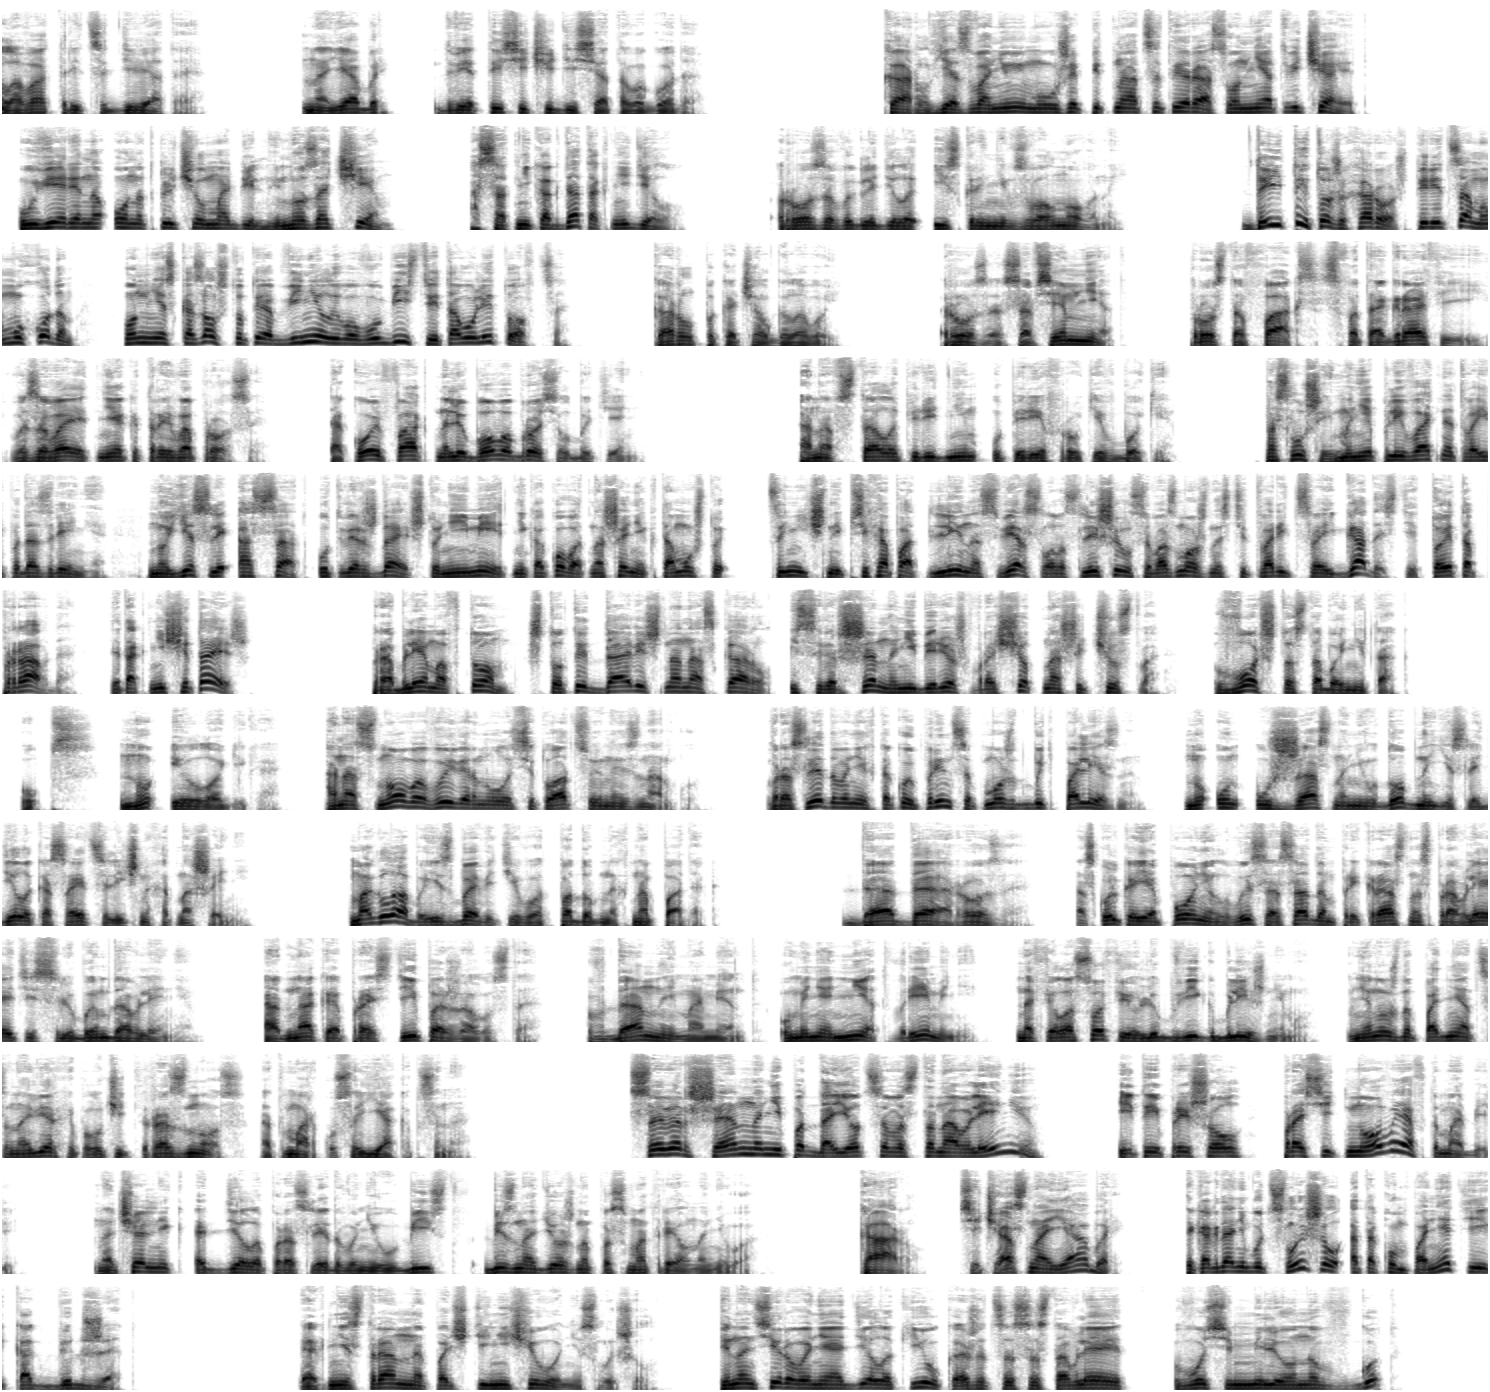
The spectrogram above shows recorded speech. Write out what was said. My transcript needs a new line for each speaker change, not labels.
Глава 39. Ноябрь 2010 года.
«Карл, я звоню ему уже пятнадцатый раз, он не отвечает. Уверена, он отключил мобильный, но зачем? Асад никогда так не делал».
Роза выглядела искренне взволнованной.
«Да и ты тоже хорош. Перед самым уходом он мне сказал, что ты обвинил его в убийстве того литовца».
Карл покачал головой. «Роза, совсем нет. Просто факс с фотографией вызывает некоторые вопросы. Такой факт на любого бросил бы тень. Она встала перед ним, уперев руки в боки.
«Послушай, мне плевать на твои подозрения, но если Асад утверждает, что не имеет никакого отношения к тому, что циничный психопат Лина Сверслова лишился возможности творить свои гадости, то это правда. Ты так не считаешь? Проблема в том, что ты давишь на нас, Карл, и совершенно не берешь в расчет наши чувства. Вот что с тобой не так».
Упс, ну и логика. Она снова вывернула ситуацию наизнанку. В расследованиях такой принцип может быть полезным, но он ужасно неудобный, если дело касается личных отношений. Могла бы избавить его от подобных нападок. Да-да, Роза, насколько я понял, вы с осадом прекрасно справляетесь с любым давлением. Однако, прости, пожалуйста, в данный момент у меня нет времени на философию любви к ближнему. Мне нужно подняться наверх и получить разнос от Маркуса Якобсона
совершенно не поддается восстановлению? И ты пришел просить новый автомобиль?»
Начальник отдела по расследованию убийств безнадежно посмотрел на него.
«Карл, сейчас ноябрь. Ты когда-нибудь слышал о таком понятии, как бюджет?»
Как ни странно, почти ничего не слышал. Финансирование отдела Q, кажется, составляет 8 миллионов в год.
